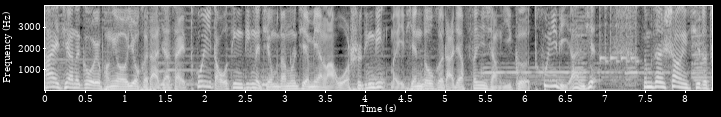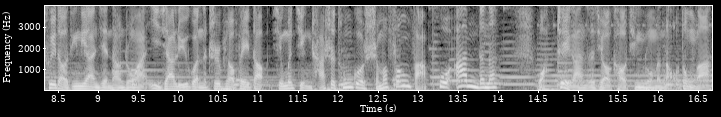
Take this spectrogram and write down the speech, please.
嗨，亲爱的各位朋友，又和大家在推倒钉钉的节目当中见面了。我是钉钉，每天都和大家分享一个推理案件。那么在上一期的推倒钉钉案件当中啊，一家旅馆的支票被盗，请问警察是通过什么方法破案的呢？哇，这个案子就要靠听众的脑洞了啊，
